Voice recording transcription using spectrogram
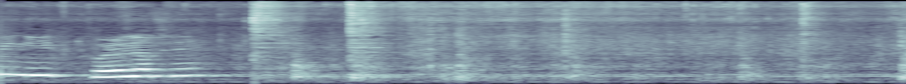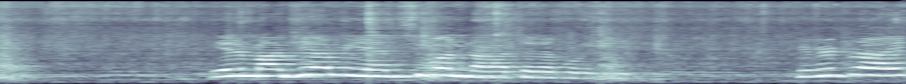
মিনিট হয়ে গেছে। এর মাঝে আমি এক দুবার নাড়াচাড়া করে দিয়েছি। পেঁপে প্রায়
